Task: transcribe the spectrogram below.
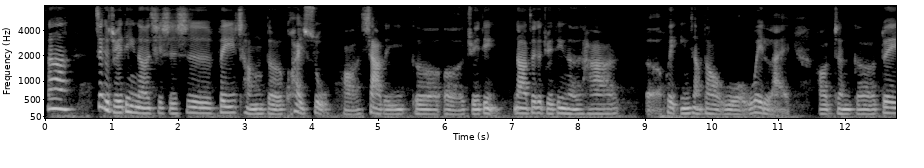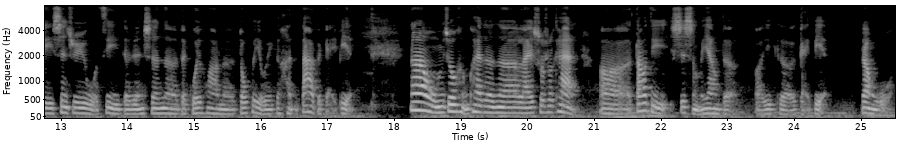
那这个决定呢，其实是非常的快速哈下的一个呃决定。那这个决定呢，它呃会影响到我未来好整个对，甚至于我自己的人生呢的规划呢，都会有一个很大的改变。那我们就很快的呢来说说看，呃，到底是什么样的呃一个改变，让我。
